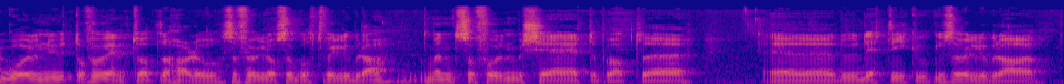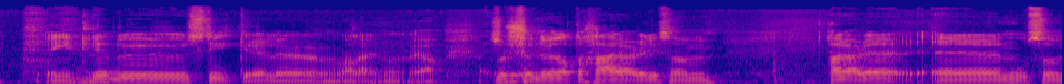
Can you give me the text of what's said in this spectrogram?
går hun ut og forventer at det har det jo selvfølgelig også gått veldig bra, men så får hun beskjed etterpå at eh, du, dette gikk jo ikke så veldig bra, egentlig. Du stryker, eller hva det er. Ja. Så skjønner hun at her er det liksom her er det eh, noe som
